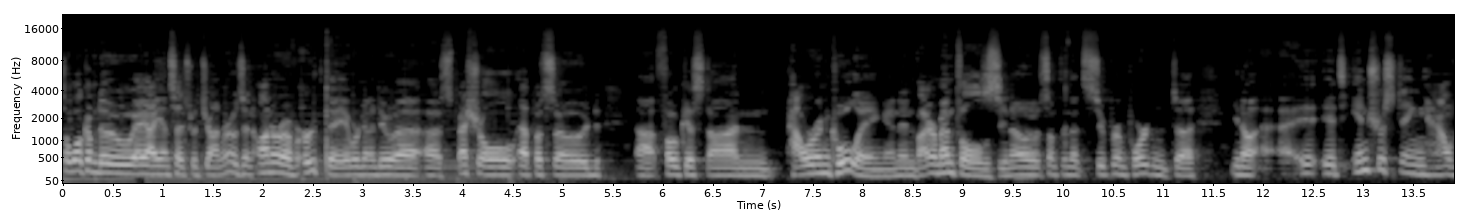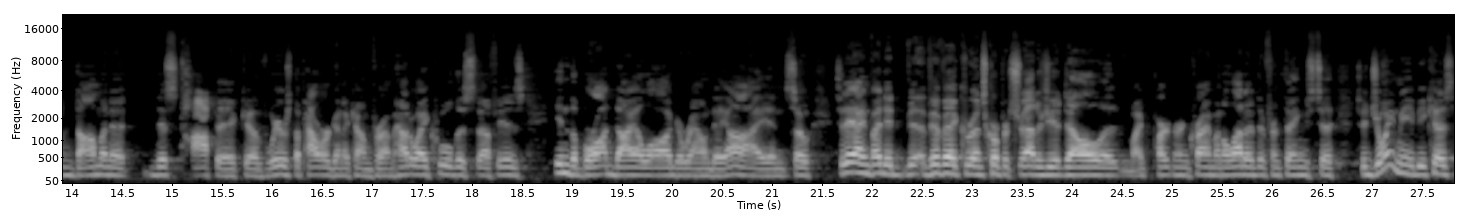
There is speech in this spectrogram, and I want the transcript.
So, welcome to AI Insights with John Roese. In honor of Earth Day, we're going to do a, a special episode uh, focused on power and cooling and environmentals. You know, something that's super important. Uh, you know, it, it's interesting how dominant this topic of where's the power going to come from, how do I cool this stuff is in the broad dialogue around AI. And so today I invited Vivek, who runs corporate strategy at Dell, uh, my partner in crime on a lot of different things, to, to join me because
